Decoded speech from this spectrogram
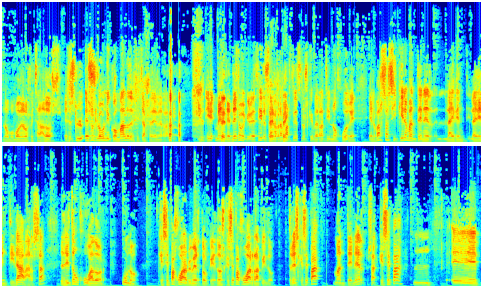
No podemos fichar a dos. Eso es, lo- eso es lo único malo del fichaje de Berrati. Y- y ¿Me Te- entendéis lo que quiero decir? O sea, habrá partidos en los que Berrati no juegue. El Barça, si quiere mantener la, la identidad Barça, necesita un jugador, uno, que sepa jugar al primer toque, dos, que sepa jugar rápido, tres, que sepa mantener, o sea, que sepa, mm, eh,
